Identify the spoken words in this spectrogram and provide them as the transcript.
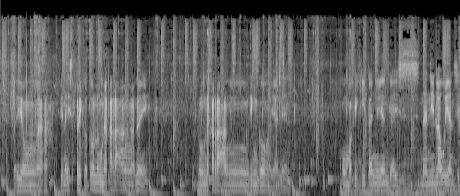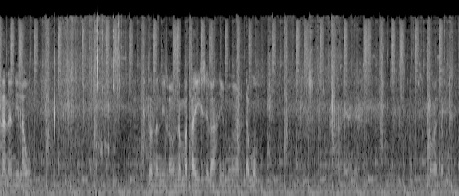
Ito yung ah, pina-spray ko to nung nakaraang ano eh. Nung nakaraang linggo. Ayan yan. Kung makikita nyo yan guys, nanilaw yan sila, nanilaw. Ito nanilaw, namatay sila yung mga damo. Ah, Ayan yan. Mga damo.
